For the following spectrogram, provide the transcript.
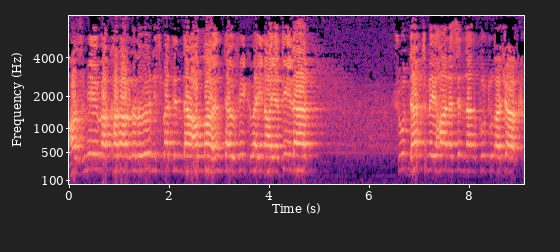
azmi ve kararlılığı nispetinde Allah'ın tevfik ve inayetiyle şu dert meyhanesinden kurtulacak,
